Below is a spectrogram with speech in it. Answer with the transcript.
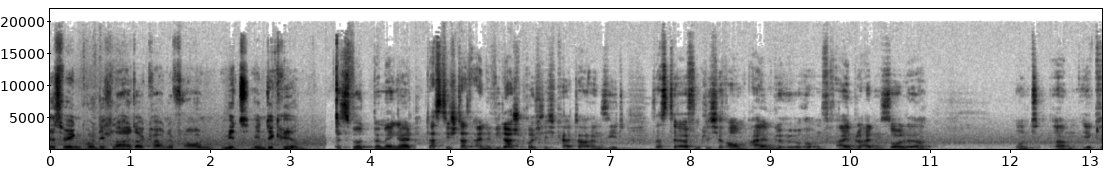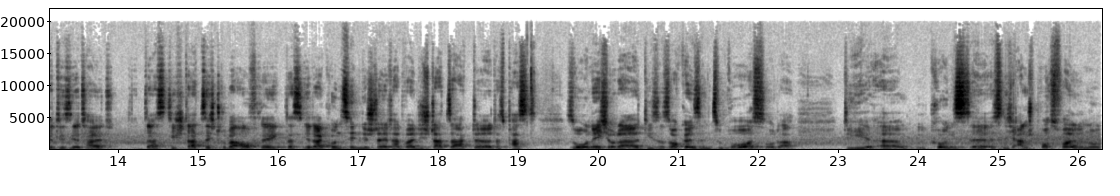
Deswegen konnte ich leider keine Frauen mit integrieren. Es wird bemängelt, dass die Stadt eine Widersprüchlichkeit darin sieht, dass der öffentliche Raum allen gehöre und frei bleiben solle. Und ähm, ihr kritisiert halt, dass die Stadt sich darüber aufregt, dass ihr da Kunst hingestellt habt, weil die Stadt sagte, das passt so nicht oder diese Sockel sind zu groß oder die äh, Kunst äh, ist nicht anspruchsvoll genug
